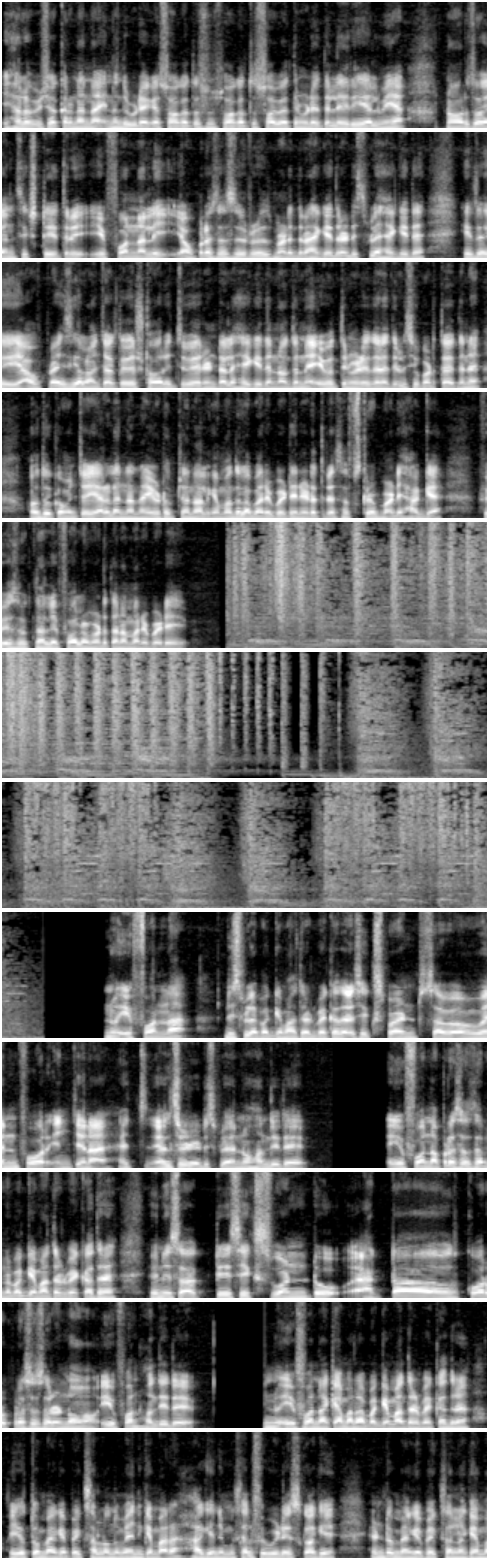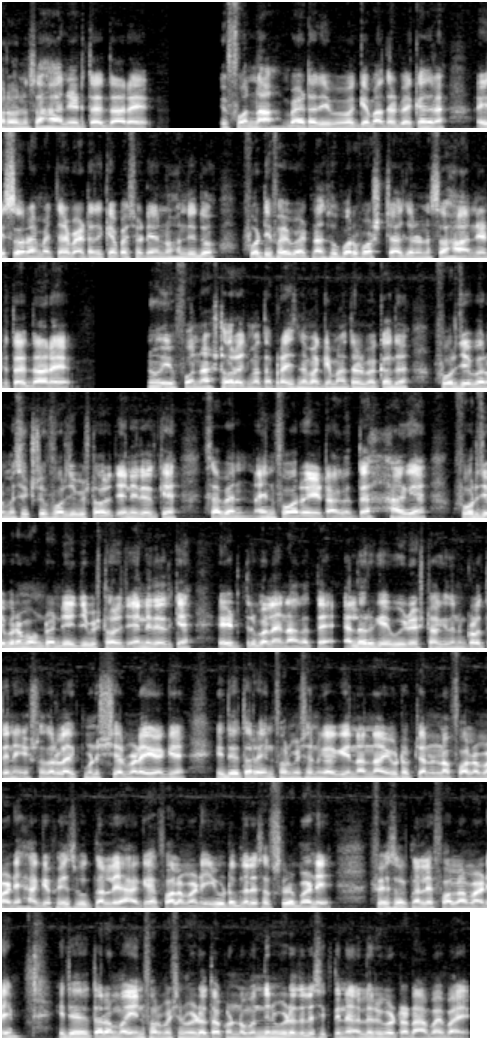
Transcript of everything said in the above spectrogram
Hello ವಿಶ್ವಕರ್ಣನ ಇನ್ನೊಂದು ವಿಡಿಯೋಗೆ ಸ್ವಾಗತ. ಸುಸ್ವಾಗತ. ಸೊ, ಇವತ್ತಿನ ವಿಡಿಯೋದಲ್ಲಿ ರಿಯಲ್ಮಿಯ ನೋರ್ಜೋ ಎನ್ ಸಿಕ್ಸ್ಟಿ ತ್ರೀ ಈ ಫೋನ್ನಲ್ಲಿ ಯಾವ ಪ್ರೊಸೆಸರ್ ಯೂಸ್ ಮಾಡಿದರೆ ಹಾಗೆ ಇದರ ಡಿಸ್ಪ್ಲೇ ಹೇಗಿದೆ, ಇದು ಯಾವ ಪ್ರೈಸ್ಗೆ ಲಾಂಚ್ ಆಗ್ತಾಯಿದೆ ಸ್ಟೋರೇಜ್ ವೇರಿಯಂಟ್ ಎಲ್ಲ ಹೇಗಿದೆ ಅನ್ನೋದನ್ನು ಇವತ್ತಿನ ವಿಡಿಯೋದಲ್ಲಿ ತಿಳಿಸಿಕೊಡ್ತಾ ಇದ್ದೇನೆ. ಅದಕ್ಕೆ ಮುಂಚೆ ಎರಡು ನನ್ನ ಯೂಟ್ಯೂಬ್ ಚಾನಲ್ಗೆ ಮೊದಲ ಬಾರಿ ಭೇಟಿ ನೀಡುತ್ತಾರೆ ಸಬ್ಸ್ಕ್ರೈಬ್ ಮಾಡಿ, ಹಾಗೆ ಫೇಸ್ಬುಕ್ನಲ್ಲಿ ಫಾಲೋ ಮಾಡೋದನ್ನು ಮರಿಬೇಡಿ. ಇನ್ನು ಈ ಫೋನ್ನ ಡಿಸ್ಪ್ಲೇ ಬಗ್ಗೆ ಮಾತಾಡಬೇಕಾದ್ರೆ ಸಿಕ್ಸ್ ಪಾಯಿಂಟ್ ಸೆವೆನ್ ಫೋರ್ ಇಂಚಿನ ಹೆಚ್ ಎಲ್ ಸಿ ಡಿ ಡಿಸ್ಪ್ಲೇಯನ್ನು ಹೊಂದಿದೆ. ಈ ಫೋನ್ನ ಪ್ರೊಸೆಸರ್ನ ಬಗ್ಗೆ ಮಾತಾಡಬೇಕಾದ್ರೆ Unisoc T six one two octa core ಪ್ರೊಸೆಸರನ್ನು ಈ ಫೋನ್ ಹೊಂದಿದೆ. ಇನ್ನು ಈ ಫೋನ್ನ ಕ್ಯಾಮರಾ ಬಗ್ಗೆ ಮಾತಾಡಬೇಕಾದ್ರೆ ಐವತ್ತು ಮೆಗಾ ಪಿಕ್ಸಲ್ ಒಂದು ಮೇನ್ ಕ್ಯಾಮರಾ ಹಾಗೆ ನಿಮಗೆ ಸೆಲ್ಫಿ ವೀಡಿಯೋಸ್ಗಾಗಿ ಎಂಟು ಮೆಗಾ ಪಿಕ್ಸಲ್ನ ಕ್ಯಾಮರಾವನ್ನು ಸಹ ನೀಡ್ತಾ ಇದ್ದಾರೆ. ಈ ಫೋನ್ನ ಬ್ಯಾಟರಿ ಬಗ್ಗೆ ಮಾತಾಡಬೇಕಾದ್ರೆ ಐದು ಸಾವಿರ ಎಂ ಎಚ್ನ ಬ್ಯಾಟರಿ ಕೆಪಾಸಿಟಿಯನ್ನು ಹೊಂದಿದ್ದು ಫೋರ್ಟಿ ಫೈವ್ ವ್ಯಾಟ್ನ ಸೂಪರ್ ಫಾಸ್ಟ್ ಚಾರ್ಜರನ್ನು ಸಹ ನೀಡ್ತಾ ಇದ್ದಾರೆ. ಇನ್ನು ಈ ಫೋನ್ನ ಸ್ಟೋರೇಜ್ ಮತ್ತು ಪ್ರೈಸ್ನ ಬಗ್ಗೆ ಮಾತಾಡಬೇಕಾದ್ರೆ four G B RAM RAM sixty four G B storage ಏನಿದೆ ಅದಕ್ಕೆ ಸೆವೆನ್ ನೈನ್ ಫೋರ್ ಏಯ್ಟ್ ಆಗುತ್ತೆ. ಹಾಗೆ four G B RAM one twenty eight G B storage ಏನಿದೆ ಅದಕ್ಕೆ ಏಯ್ಟ್ ತ್ರಿಬಲ್ ನೈನ್ ಆಗುತ್ತೆ. ಎಲ್ಲರಿಗೂ ಈ ವಿಡಿಯೋ ಇಷ್ಟ ಆಗಿದೆ ಅಂದ್ಕೊಳ್ತೀನಿ ಇಷ್ಟಾದ್ರೆ ಲೈಕ್ ಮಾಡಿ ಶೇರ್ ಮಾಡಿ. ಹಾಗೆ ಇದೇ ಥರ ಇನ್ಫಾರ್ಮೇಷನ್ಗಾಗಿ ನನ್ನ ಯೂಟ್ಯೂಬ್ ಚಾನಲ್ನ ಫಾಲೋ ಮಾಡಿ. ಹಾಗೆ ಫೇಸ್ಬುಕ್ನಲ್ಲಿ ಹಾಗೆ ಫಾಲೋ ಮಾಡಿ. ಯೂಟ್ಯೂಬ್ನಲ್ಲಿ ಸಬ್ಸ್ಕ್ರೈಬ್ ಮಾಡಿ. ಫೇಸ್ಬುಕ್ನಲ್ಲಿ ಫಾಲೋ ಮಾಡಿ. ಇದೇ ಥರ ಇನ್ಫಾರ್ಮೇಷನ್ ವೀಡಿಯೋ ತಗೊಂಡು ಮುಂದಿನ ವೀಡಿಯೋದಲ್ಲಿ ಸಿಗ್ತೀನಿ. ಎಲ್ಲರಿಗೂ ಟಾಟಾ ಬಾಯ್ ಬಾಯ್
